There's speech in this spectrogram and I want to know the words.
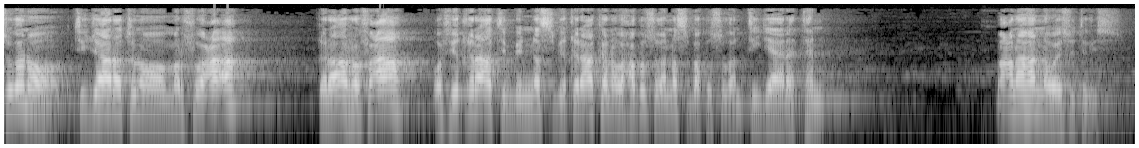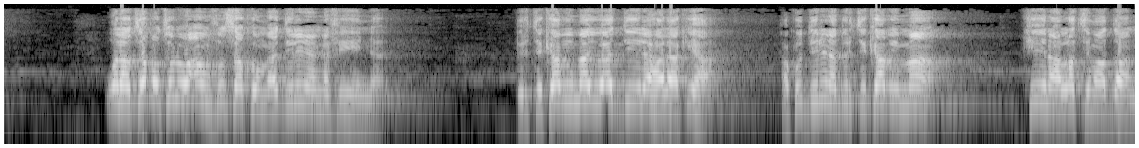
suganoo tijaaratun oo marfuuco ah qiraa'o rafco ah wa fii qiraa'atin binnasbi qiraa'o kalena waxaa ku sugan nasba ku sugan tijaaratan. Macna ahaanna waa isu tegaysa walaa taqtuluu anfusakum ha dilina nafihiinna biirtikaabi maa yu'addii ilaa halaakiha ha ku dilina biirtikaabi maa kii inaad la timaadaan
